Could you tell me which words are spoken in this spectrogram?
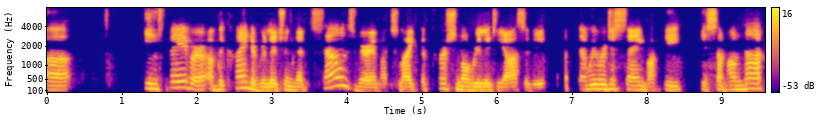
uh, in favor of the kind of religion that sounds very much like the personal religiosity that we were just saying bhakti is somehow not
